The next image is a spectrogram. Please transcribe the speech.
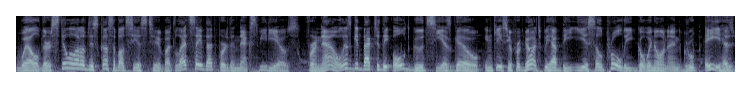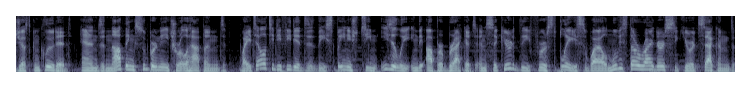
Well, there's still a lot of discuss about CS2, but let's save that for the next videos. For now, let's get back to the old good CSGO. In case you forgot, we have the ESL Pro League going on and Group A has just concluded. And nothing supernatural happened. Vitality defeated the Spanish team easily in the upper bracket and secured the first place, while Movistar Riders secured second.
